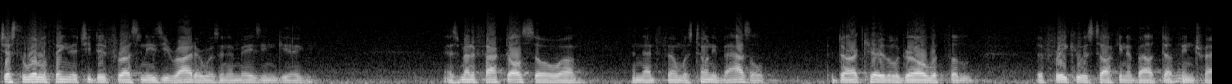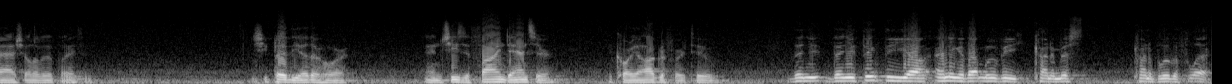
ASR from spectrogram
just the little thing that she did for us in Easy Rider was an amazing gig. As a matter of fact, also uh, in that film was Toni Basil, the dark-haired little girl with the the freak who was talking about dumping trash all over the place. She played the other whore, and she's a fine dancer, a choreographer too. Then you then you think the uh, ending of that movie kind of missed, kind of blew the flick.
